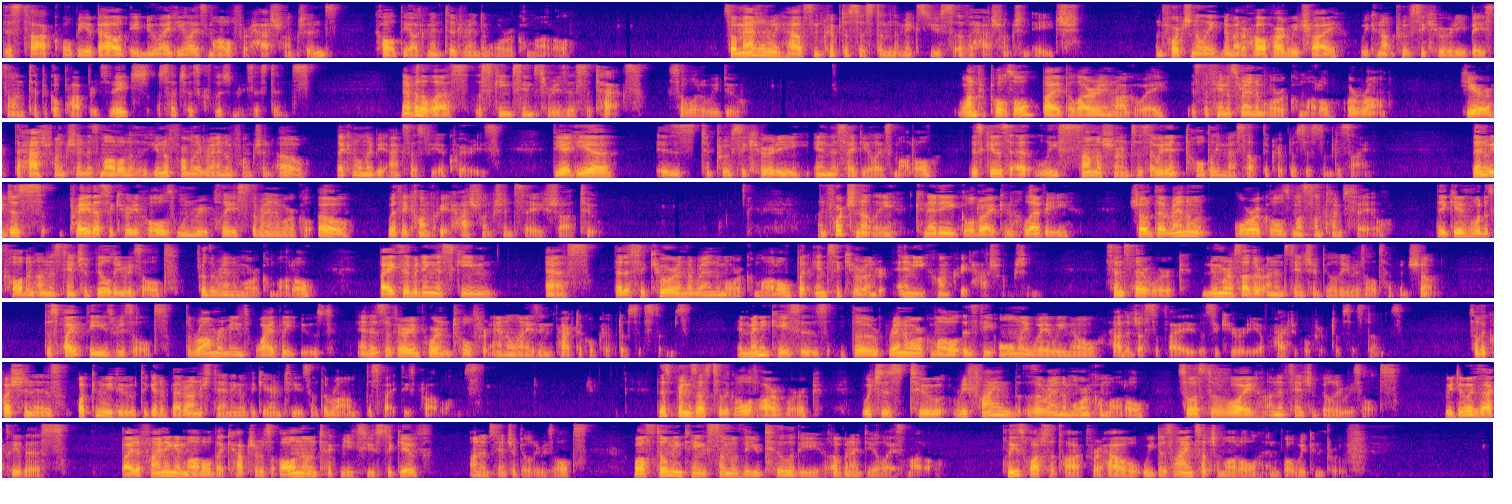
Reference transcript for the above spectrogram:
This talk will be about a new idealized model for hash functions called the Augmented Random Oracle Model. So imagine we have some crypto system that makes use of a hash function h. Unfortunately, no matter how hard we try, we cannot prove security based on typical properties of h, such as collision resistance. Nevertheless, the scheme seems to resist attacks, so what do we do? One proposal by Bellare and Rogaway is the famous random oracle model, or ROM. Here, the hash function is modeled as a uniformly random function O that can only be accessed via queries. The idea is to prove security in this idealized model. This gives at least some assurances that we didn't totally mess up the crypto system design. Then we just pray that security holds when we replace the random oracle O with a concrete hash function, say SHA-2. Unfortunately, Canetti, Goldreich, and Halevi showed that random oracles must sometimes fail. They give what is called an uninstantiability result for the random oracle model by exhibiting a scheme S that is secure in the random oracle model, but insecure under any concrete hash function. Since their work, numerous other uninstantiability results have been shown. Despite these results, the ROM remains widely used and is a very important tool for analyzing practical crypto systems. In many cases, the random oracle model is the only way we know how to justify the security of practical crypto systems. So the question is, what can we do to get a better understanding of the guarantees of the ROM despite these problems? This brings us to the goal of our work, which is to refine the random oracle model so as to avoid uninstantiability results. We do exactly this by defining a model that captures all known techniques used to give uninstantiability results, while still maintaining some of the utility of an idealized model. Please watch the talk for how we design such a model and what we can prove.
